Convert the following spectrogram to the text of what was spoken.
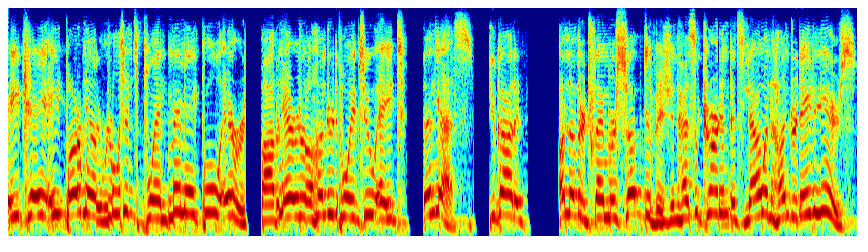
aka 8 Barbier Religions Plan Mimic Pool Error, Bob Error 100.28, then yes, you got it. Another timer subdivision has occurred and it's now 180 years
